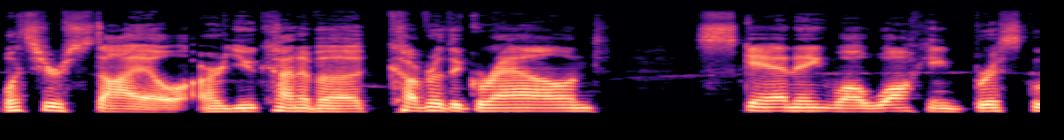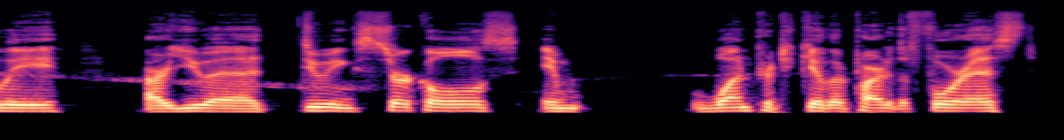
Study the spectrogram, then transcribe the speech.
what's your style? Are you kind of a cover the ground, scanning while walking briskly? Are you uh, doing circles in one particular part of the forest?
